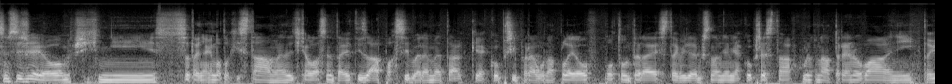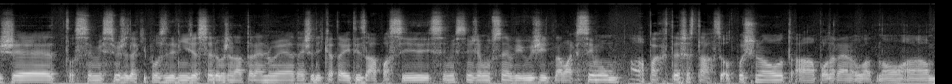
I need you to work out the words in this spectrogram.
Myslím si, že jo, my všichni se tak nějak na to chystáme. Teďka vlastně tady ty zápasy bereme tak jako přípravu na playoff, potom teda jestli tak vidět, jsme měli nějakou přestávku na trénování, takže to si myslím, že taky pozitivní, že se dobře natrénuje, takže teďka tady ty zápasy si myslím, že musíme využít na maximum a pak v té přestávce odpočinout a potrénovat. No a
